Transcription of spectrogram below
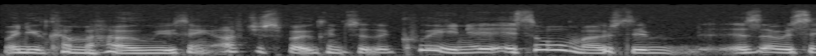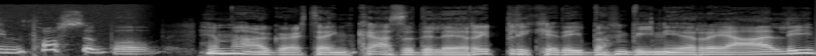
when you come home, you think, I've just spoken to the Queen. It's almost in, as though it's impossible. E Margaret è in casa delle repliche dei bambini reali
